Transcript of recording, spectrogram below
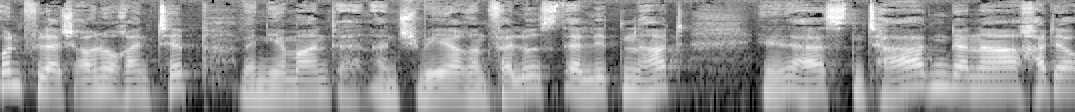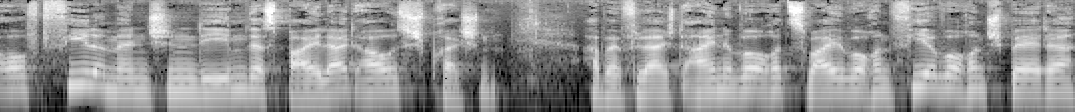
Und vielleicht auch noch ein Tipp, wenn jemand einen schweren Verlust erlitten hat. In den ersten Tagen danach hat er oft viele Menschen, die ihm das Beileid aussprechen. Aber vielleicht eine Woche, zwei Wochen, vier Wochen später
